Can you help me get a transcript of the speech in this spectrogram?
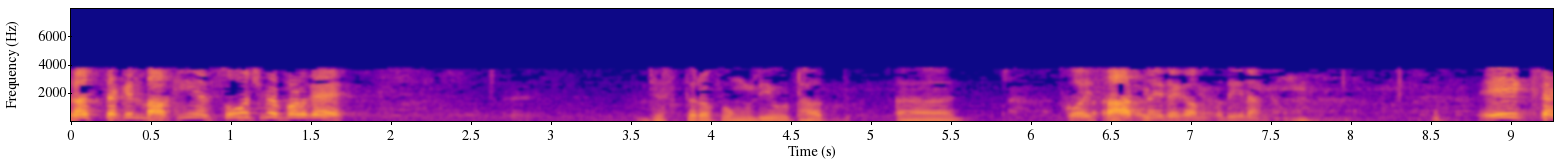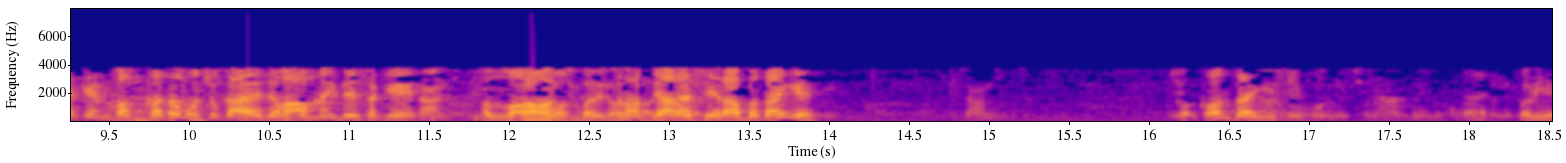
دس سیکنڈ باقی ہیں سوچ میں پڑ گئے۔ جس طرف انگلی اٹھا کوئی ساتھ نہیں دے گا مدینہ۔ ایک سیکنڈ وقت ختم ہو چکا ہے جواب نہیں دے سکے۔ اللہ اکبر اتنا پیارا شیر آپ بتائیں گے؟ کون سا یہ پڑھیے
